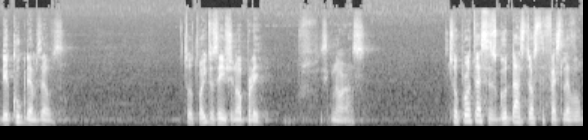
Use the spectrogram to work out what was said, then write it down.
They cook themselves. So for you to say you should not pray, it's ignorance. So protest is good. That's just the first level.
